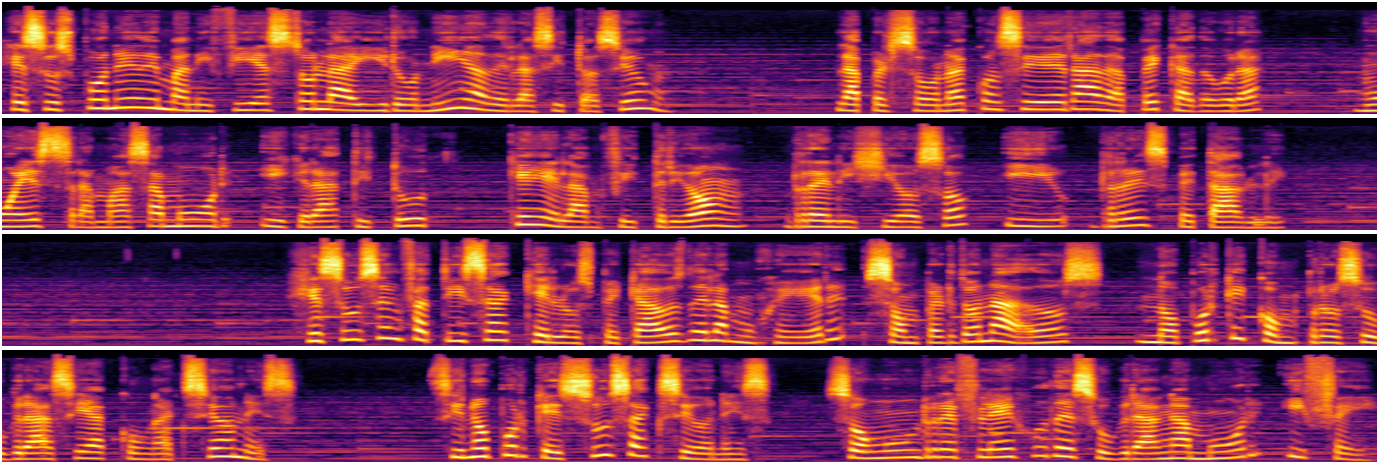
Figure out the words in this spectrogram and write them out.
Jesús pone de manifiesto la ironía de la situación. La persona considerada pecadora muestra más amor y gratitud que el anfitrión religioso y respetable. Jesús enfatiza que los pecados de la mujer son perdonados no porque compró su gracia con acciones, sino porque sus acciones son un reflejo de su gran amor y fe.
